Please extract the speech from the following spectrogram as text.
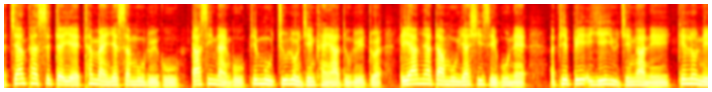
အကြမ်းဖက်စစ်တပ်ရဲ့ထက်မှန်ရက်စက်မှုတွေကိုတားဆီးနိုင်ဖို့ပြစ်မှုကျူးလွန်ခြင်းခံရသူတွေအတွက်တရားမျှတမှုရရှိစေဖို့နဲ့အဖြစ်ပေးအရေးယူခြင်းကနေကင်းလွတ်နေ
